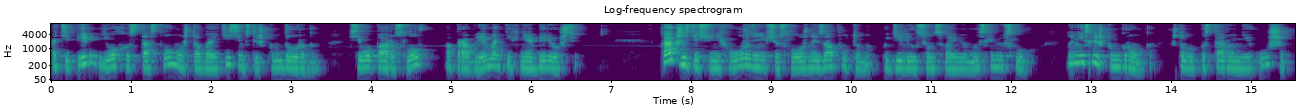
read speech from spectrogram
А теперь его хвостовство может обойтись им слишком дорого. Всего пару слов, а проблемы от них не оберешься. Как же здесь у них в Ордене все сложно и запутано, поделился он своими мыслями вслух, но не слишком громко, чтобы посторонние уши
